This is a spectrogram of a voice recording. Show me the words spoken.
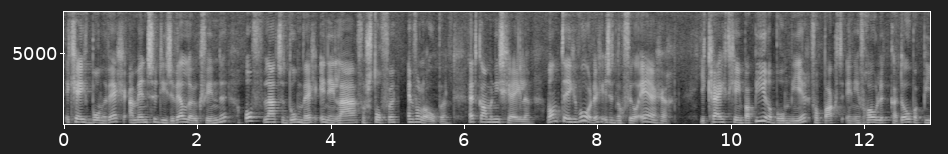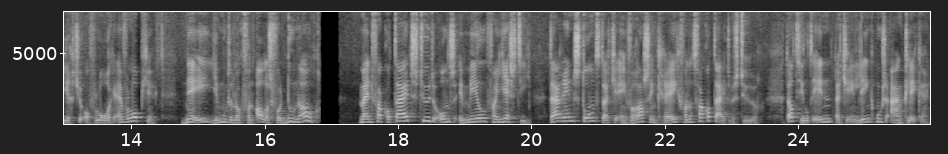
Ik geef bonnen weg aan mensen die ze wel leuk vinden of laat ze domweg in een la verstoffen en verlopen. Het kan me niet schelen, want tegenwoordig is het nog veel erger. Je krijgt geen papieren bon meer verpakt in een vrolijk cadeaupapiertje of lollig envelopje. Nee, je moet er nog van alles voor doen ook. Mijn faculteit stuurde ons een mail van Jesti. Daarin stond dat je een verrassing kreeg van het faculteitsbestuur. Dat hield in dat je een link moest aanklikken.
